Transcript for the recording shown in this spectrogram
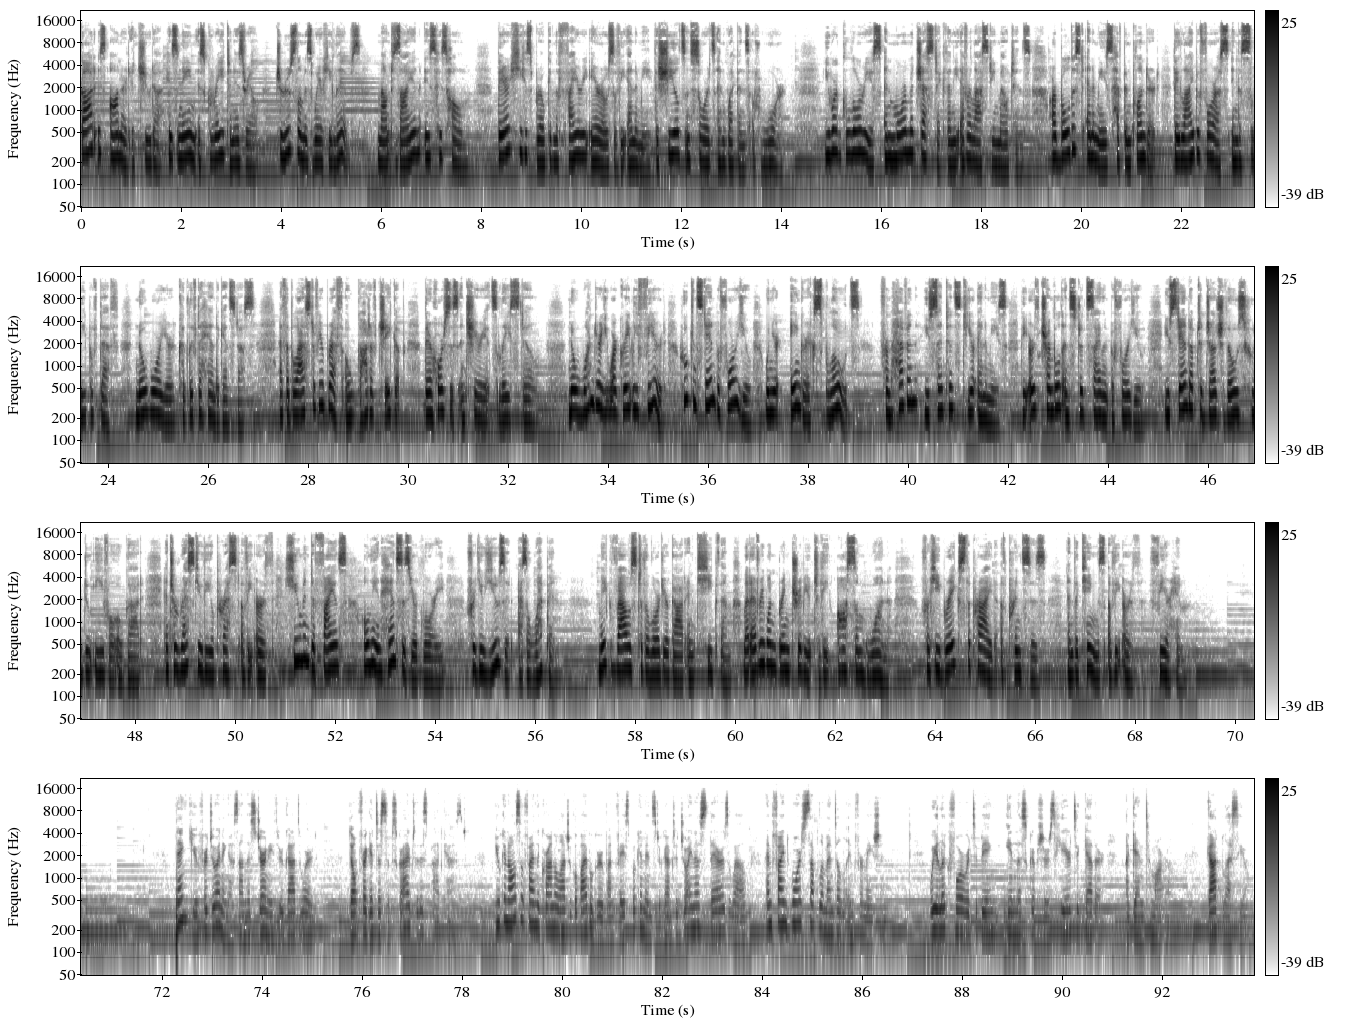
God is honored in Judah, his name is great in Israel. Jerusalem is where he lives, Mount Zion is his home. There he has broken the fiery arrows of the enemy, the shields and swords and weapons of war. You are glorious and more majestic than the everlasting mountains. Our boldest enemies have been plundered. They lie before us in the sleep of death. No warrior could lift a hand against us. At the blast of your breath, O God of Jacob, their horses and chariots lay still. No wonder you are greatly feared. Who can stand before you when your anger explodes? From heaven you sentenced your enemies. The earth trembled and stood silent before you. You stand up to judge those who do evil, O God, and to rescue the oppressed of the earth. Human defiance only enhances your glory, for you use it as a weapon. Make vows to the Lord your God and keep them. Let everyone bring tribute to the awesome one, for he breaks the pride of princes, and the kings of the earth fear him. Thank you for joining us on this journey through God's Word. Don't forget to subscribe to this podcast. You can also find the Chronological Bible Group on Facebook and Instagram to join us there as well and find more supplemental information. We look forward to being in the scriptures here together again tomorrow. God bless you.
